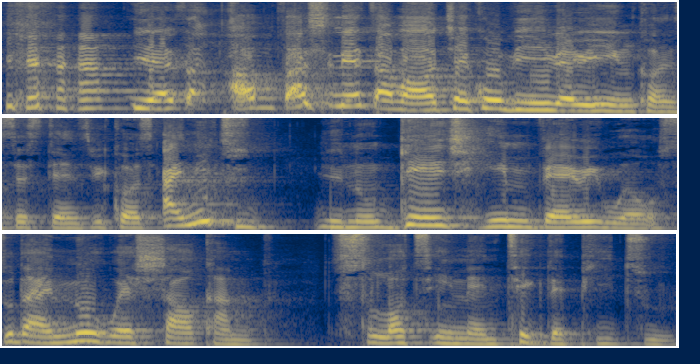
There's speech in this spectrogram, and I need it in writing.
yes i'm passionate about checo being very inconsistent because i need to you know gauge him very well so that i know where shao can slot in and take the p2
